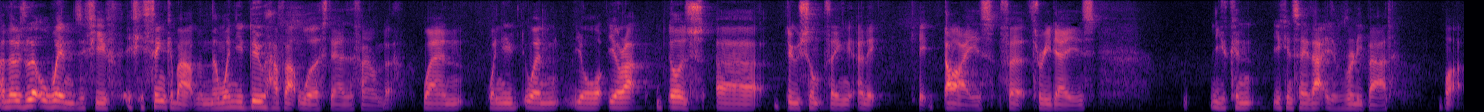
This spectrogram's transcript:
and those little wins if you if you think about them then when you do have that worst day as a founder when when you when your your app does uh, do something and it it dies for three days you can you can say that is really bad but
